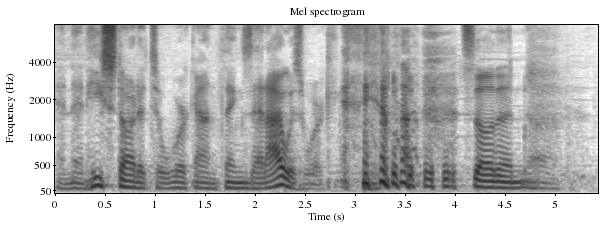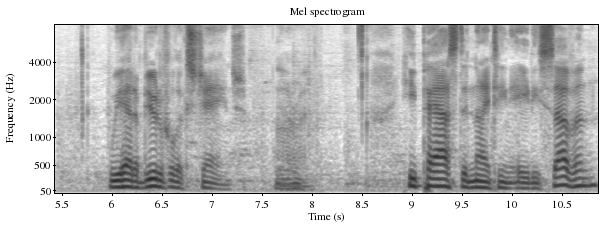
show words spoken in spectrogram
and then he started to work on things that I was working. so then uh, we had a beautiful exchange. you know. He passed in 1987,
